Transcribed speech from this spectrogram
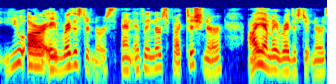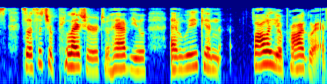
you are a registered nurse, and as a nurse practitioner, I am a registered nurse. So it's such a pleasure to have you, and we can follow your progress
